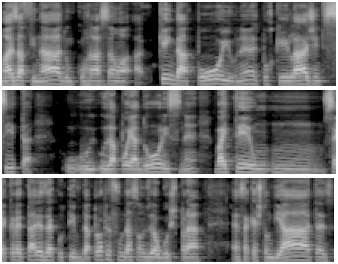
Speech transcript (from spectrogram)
mais afinado com relação a quem dá apoio, né? porque lá a gente cita os apoiadores, né? vai ter um, um secretário executivo da própria Fundação José Augusto para essa questão de atas,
